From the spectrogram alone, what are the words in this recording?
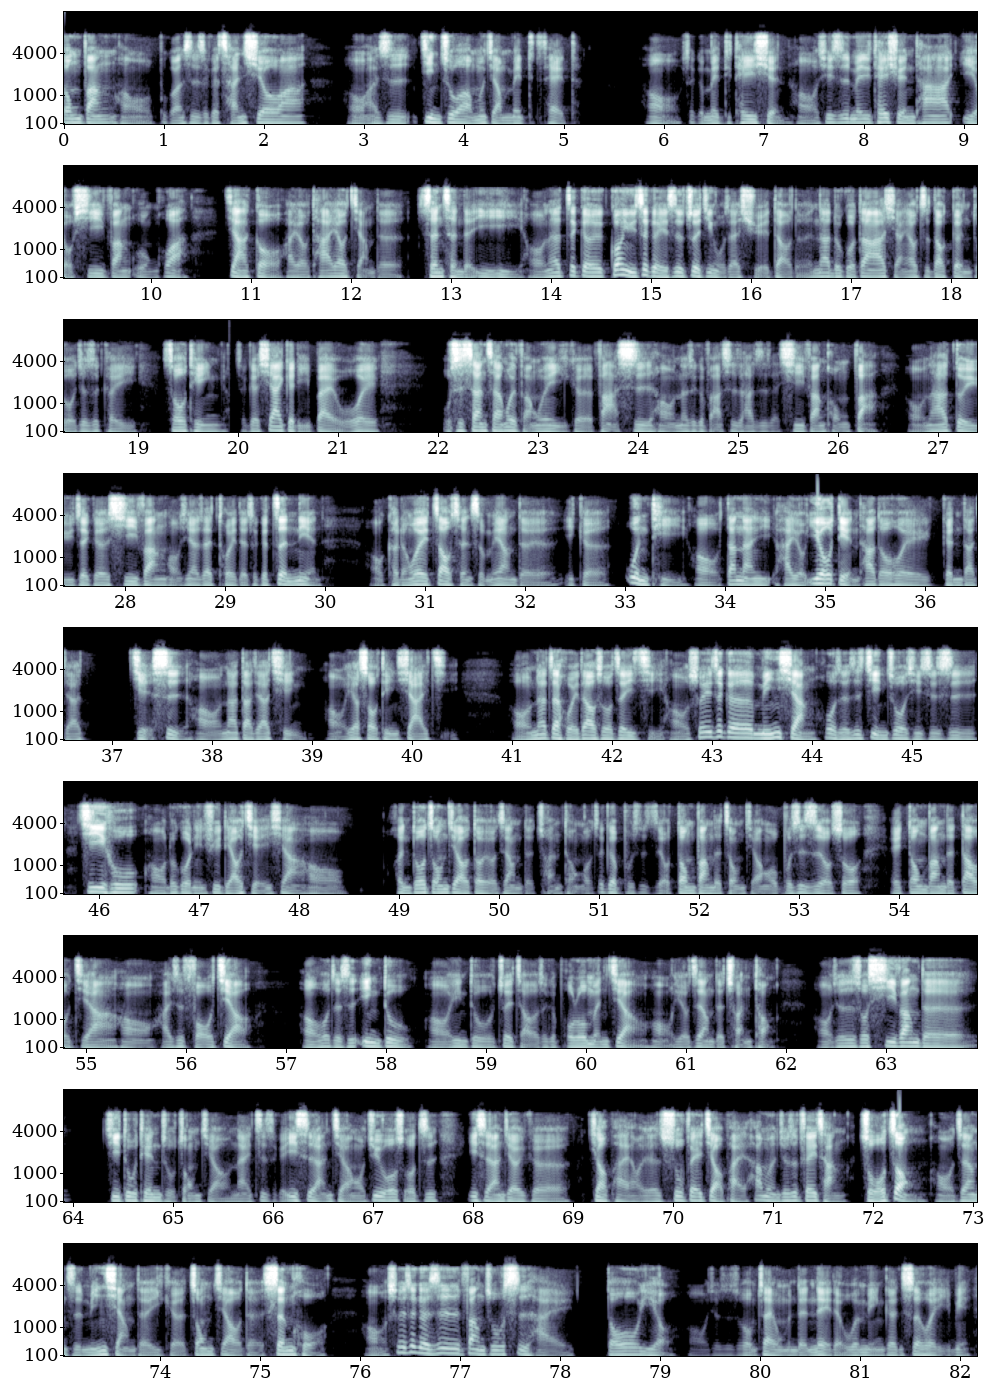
东方哦，不管是这个禅修啊哦，还是静坐啊，我们讲 meditate 哦，这个 meditation 哦，其实 meditation 它有西方文化架构，还有它要讲的深层的意义哦。那这个关于这个也是最近我才学到的。那如果大家想要知道更多，就是可以收听这个下一个礼拜我会。五十三餐会访问一个法师，哈，那这个法师他是在西方弘法，哦，那对于这个西方，哦，现在在推的这个正念，哦，可能会造成什么样的一个问题，哦，当然还有优点，他都会跟大家解释，哦，那大家请，哦，要收听下一集，哦，那再回到说这一集，哦，所以这个冥想或者是静坐，其实是几乎，哦，如果你去了解一下，哦。很多宗教都有这样的传统哦，这个不是只有东方的宗教哦，不是只有说，诶，东方的道家哦，还是佛教哦，或者是印度哦，印度最早的这个婆罗门教哦，有这样的传统哦，就是说西方的基督天主宗教乃至这个伊斯兰教哦，据我所知，伊斯兰教一个教派哦，就是苏菲教派，他们就是非常着重哦这样子冥想的一个宗教的生活哦，所以这个是放诸四海。都有哦，就是说在我们人类的文明跟社会里面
